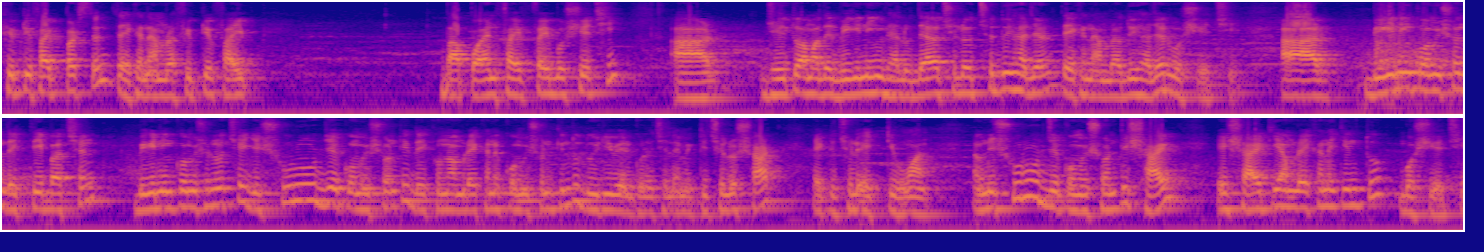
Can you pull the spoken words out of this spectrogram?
ফিফটি ফাইভ পার্সেন্ট তো এখানে আমরা ফিফটি ফাইভ বা পয়েন্ট ফাইভ ফাইভ বসিয়েছি। আর যেহেতু আমাদের বিগিনিং ভ্যালু দেওয়া ছিল হচ্ছে দুই হাজার, তো এখানে আমরা দুই হাজার বসিয়েছি। আর বিগিনিং কমিশন দেখতেই পাচ্ছেন বিগিনিং কমিশন হচ্ছে এই যে শুরুর যে কমিশনটি দেখুন আমরা এখানে কমিশন কিন্তু দুইটি বের করেছিলাম, একটি ছিল ষাট, একটি ছিল এইটটি ওয়ান এমনি শুরুর যে কমিশনটি ষাট, এই ষাটই আমরা এখানে কিন্তু বসিয়েছি।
